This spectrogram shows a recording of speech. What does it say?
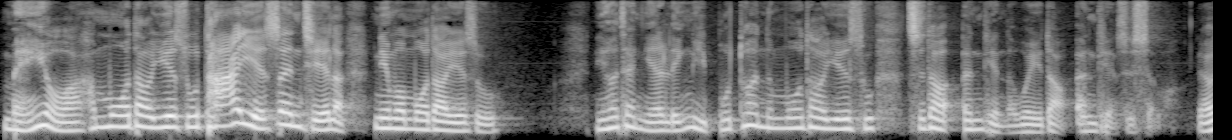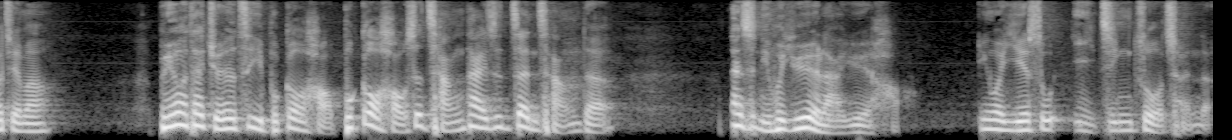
没有啊，他摸到耶稣，他也圣洁了。你有没有摸到耶稣？你要在你的灵里不断的摸到耶稣，知道恩典的味道。恩典是什么？了解吗？不要再觉得自己不够好，不够好是常态，是正常的。但是你会越来越好，因为耶稣已经做成了。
